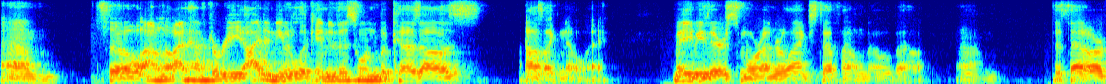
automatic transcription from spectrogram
Um, so I don't know. I'd have to read. I didn't even look into this one because I was I was like, no way. Maybe there's some more underlying stuff I don't know about. Um, that that are.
